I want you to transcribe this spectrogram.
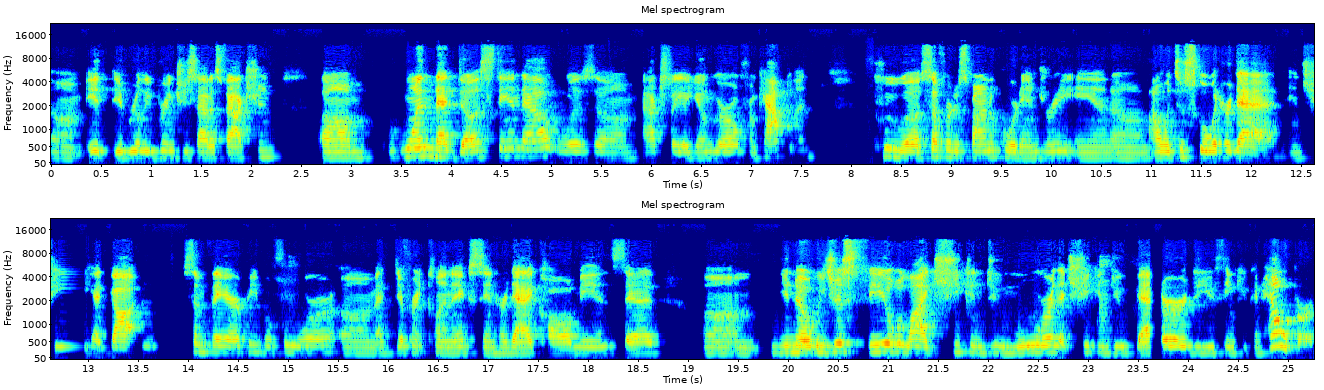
um, it, it really brings you satisfaction. Um, one that does stand out was um, actually a young girl from Kaplan who uh, suffered a spinal cord injury. And um, I went to school with her dad, and she had gotten some therapy before um, at different clinics. And her dad called me and said, um, you know, we just feel like she can do more, that she can do better. Do you think you can help her?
